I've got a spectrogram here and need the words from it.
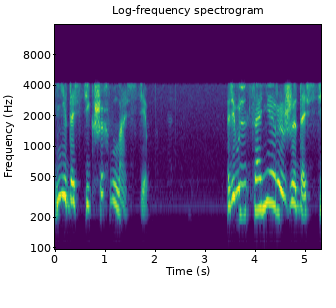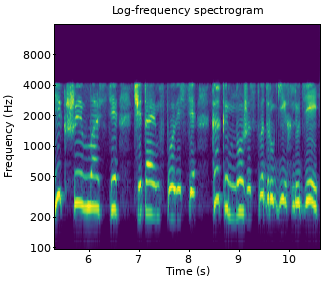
не достигших власти. Революционеры же, достигшие власти, читаем в повести, как и множество других людей,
